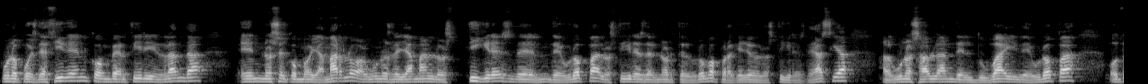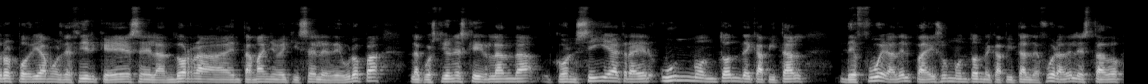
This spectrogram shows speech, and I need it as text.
Bueno, pues deciden convertir Irlanda en no sé cómo llamarlo, algunos le llaman los tigres de, Europa, los tigres del norte de Europa, por aquello de los tigres de Asia, algunos hablan del Dubai de Europa, otros podríamos decir que es el Andorra en tamaño XL de Europa. La cuestión es que Irlanda consigue atraer un montón de capital de fuera del país, un montón de capital de fuera del Estado,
